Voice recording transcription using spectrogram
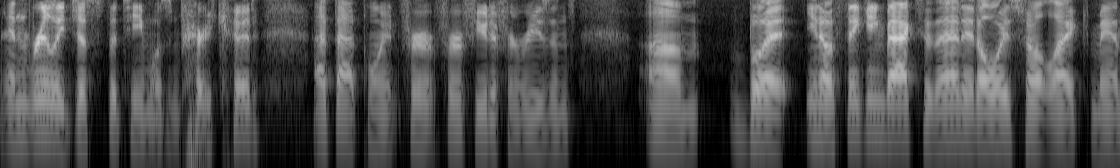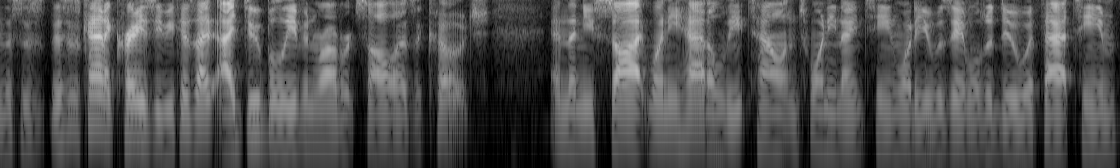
And really, just the team wasn't very good at that point for, for a few different reasons. Um, but you know, thinking back to then, it always felt like, man, this is this is kind of crazy because I, I do believe in Robert Saleh as a coach. And then you saw it when he had elite talent in 2019, what he was able to do with that team.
